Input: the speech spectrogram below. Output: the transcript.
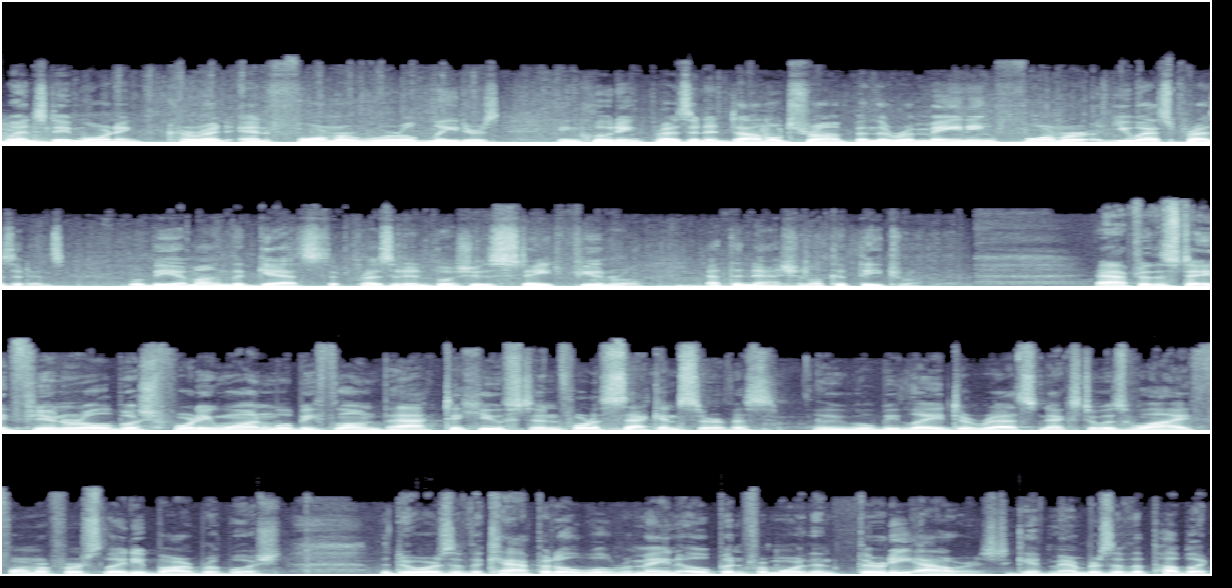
Wednesday morning, current and former world leaders, including President Donald Trump and the remaining former U.S. presidents, will be among the guests at President Bush's state funeral at the National Cathedral. After the state funeral, Bush 41 will be flown back to Houston for a second service. He will be laid to rest next to his wife, former First Lady Barbara Bush. The doors of the Capitol will remain open for more than 30 hours to give members of the public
